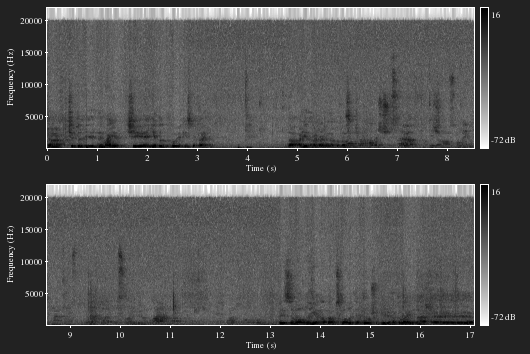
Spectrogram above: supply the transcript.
Так, чи е, немає, чи є додаткові якісь питання? Да, Аліна Михайлівна, будь ласка. Ну, Враховуючи, що це фактично основний документ інституту, то Юлія Миколаївна, Безумовно, я надам слово для того, щоб Юлія Миколаївна е,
